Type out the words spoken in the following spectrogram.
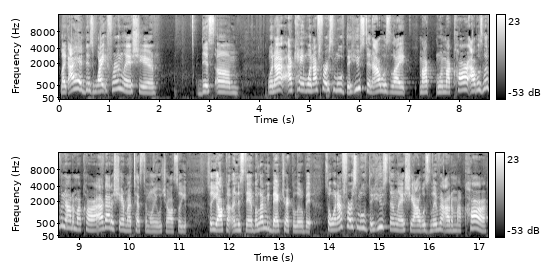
Like I had this white friend last year. This um when I, I came when I first moved to Houston, I was like my when my car I was living out of my car. I gotta share my testimony with y'all so you so y'all can understand. But let me backtrack a little bit. So when I first moved to Houston last year, I was living out of my car,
